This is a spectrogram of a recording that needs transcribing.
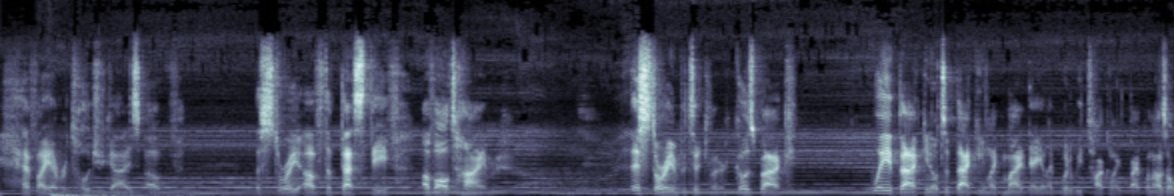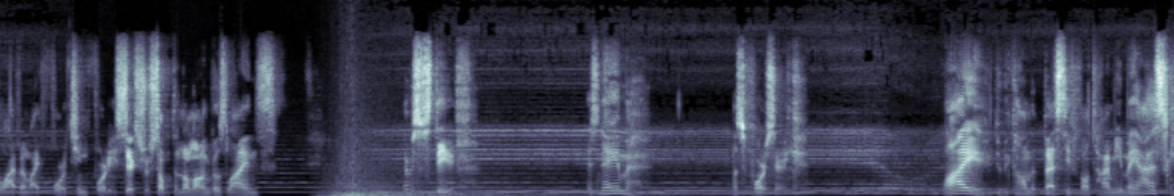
have I ever told you guys of the story of the best thief of all time? This story in particular goes back way back, you know, to back in like my day. Like, what are we talking like back when I was alive in like 1446 or something along those lines? There was a thief. His name was Forsake. Why do we call him the best thief of all time, you may ask?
